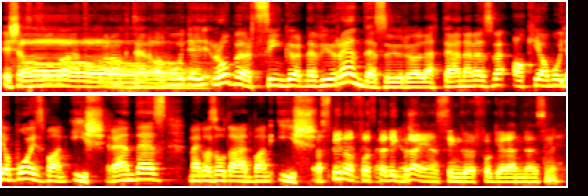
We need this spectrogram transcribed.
És ez az oh. Odaát karakter amúgy egy Robert Singer nevű rendezőről lett elnevezve, aki amúgy a Boysban is rendez, meg az Odaátban is. A spin-offot pedig Brian Singer fogja rendezni.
